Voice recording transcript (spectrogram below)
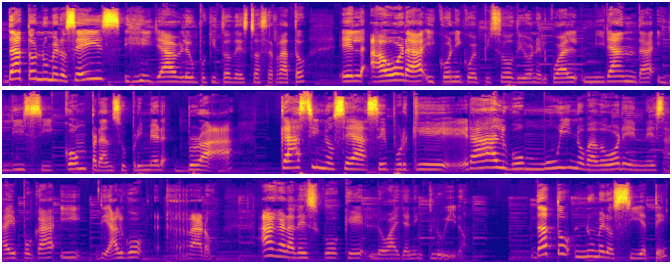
Dato número 6, y ya hablé un poquito de esto hace rato, el ahora icónico episodio en el cual Miranda y Lizzie compran su primer bra, casi no se hace porque era algo muy innovador en esa época y de algo raro. Agradezco que lo hayan incluido. Dato número 7,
